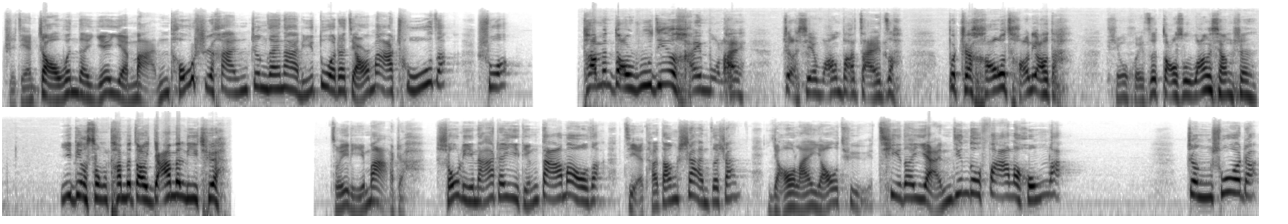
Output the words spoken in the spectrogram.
只见赵温的爷爷满头是汗，正在那里跺着脚骂厨子，说：“他们到如今还不来，这些王八崽子，不吃好草料的。听会子告诉王乡绅，一定送他们到衙门里去。”嘴里骂着，手里拿着一顶大帽子，借他当扇子扇，摇来摇去，气得眼睛都发了红了。正说着，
